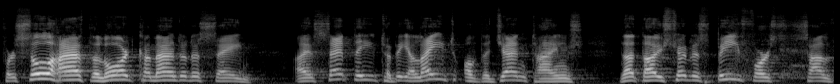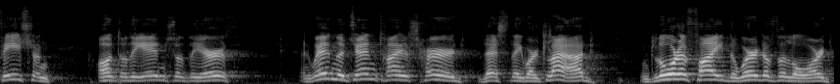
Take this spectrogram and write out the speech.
For so hath the Lord commanded us, saying, I have set thee to be a light of the Gentiles, that thou shouldest be for salvation unto the ends of the earth. And when the Gentiles heard this, they were glad and glorified the word of the Lord,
